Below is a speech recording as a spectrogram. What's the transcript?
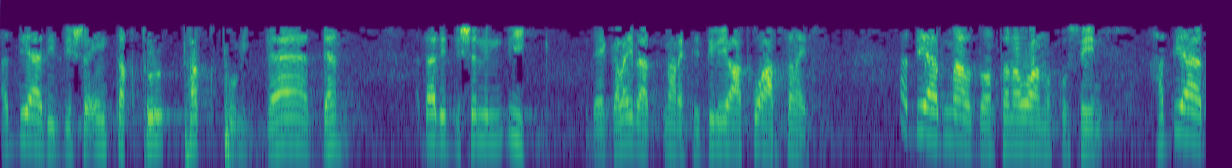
haddii aad idisho in taqtul taqtul daadan. Haddaad idisho nin dhiig dee galay baad maaragtay diliyo aada ku aarsanayso. Haddii aada maal doontona waanu ku siin haddii aad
